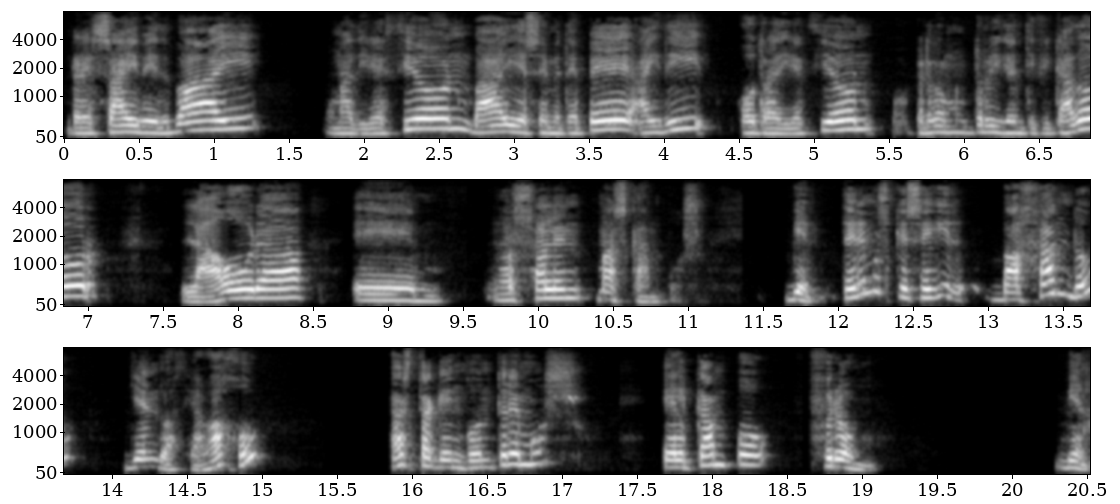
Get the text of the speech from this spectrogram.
received by una dirección, by SMTP, ID, otra dirección, perdón, otro identificador, la hora, eh, nos salen más campos. Bien, tenemos que seguir bajando, yendo hacia abajo, hasta que encontremos el campo from. Bien,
